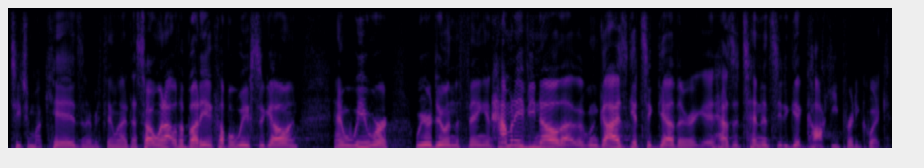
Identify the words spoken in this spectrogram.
teaching my kids and everything like that. So I went out with a buddy a couple weeks ago, and, and we were we were doing the thing. And how many of you know that when guys get together, it has a tendency to get cocky pretty quick?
